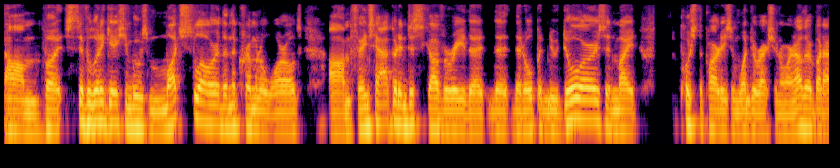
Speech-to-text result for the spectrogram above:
Um, but civil litigation moves much slower than the criminal world. Um, things happen in discovery that, that that open new doors and might push the parties in one direction or another. But I,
